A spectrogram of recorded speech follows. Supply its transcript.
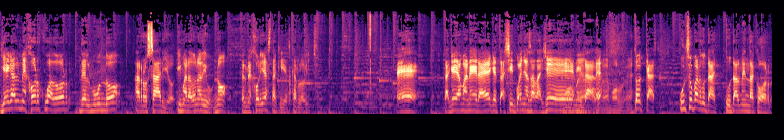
llega el mejor jugador del mundo a Rosario. I Maradona diu, no, el mejor ja està aquí, és Karlovic. Eh, d'aquella manera, eh, que així et guanyes a la gent bé, i tal, molt eh? bé, molt bé. Tot cas, un superdotat, totalment d'acord.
